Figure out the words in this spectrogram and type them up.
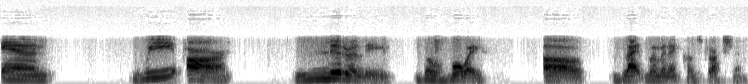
And we are literally the voice of Black women in construction.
